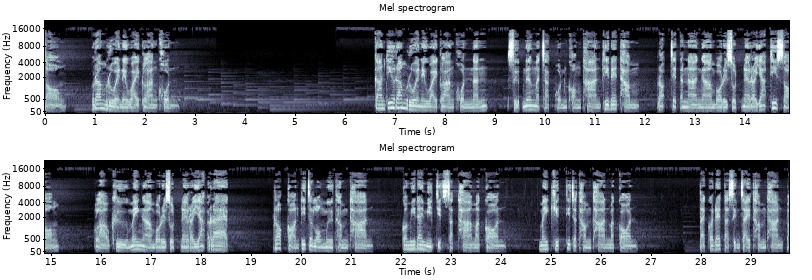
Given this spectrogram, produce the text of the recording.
สองร่ำรวยในวัยกลางคน การที่ร่ำรวยในวัยกลางคนนั้น สืบเนื่องมาจากผลของทานที่ได้ทำ เพราะเจตนางามบริสุทธิ์ในระยะที่สองกล่าวคือไม่งามบริสุทธิ์ในระยะแรก เพราะก่อนที่จะลงมือทำทาน ก็มิได้มีจิตศรัทธามาก่อน ไม่คิดที่จะทำทานมาก่อน แต่ก็ได้ตัดสินใจทำทานไป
